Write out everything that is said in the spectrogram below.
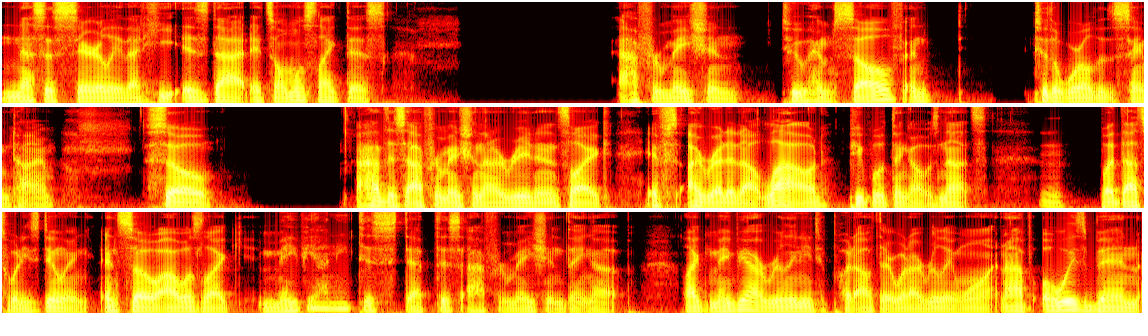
necessarily that he is that. It's almost like this affirmation to himself and to the world at the same time. So I have this affirmation that I read, and it's like if I read it out loud, people would think I was nuts. Mm. But that's what he's doing. And so I was like, maybe I need to step this affirmation thing up. Like maybe I really need to put out there what I really want. And I've always been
